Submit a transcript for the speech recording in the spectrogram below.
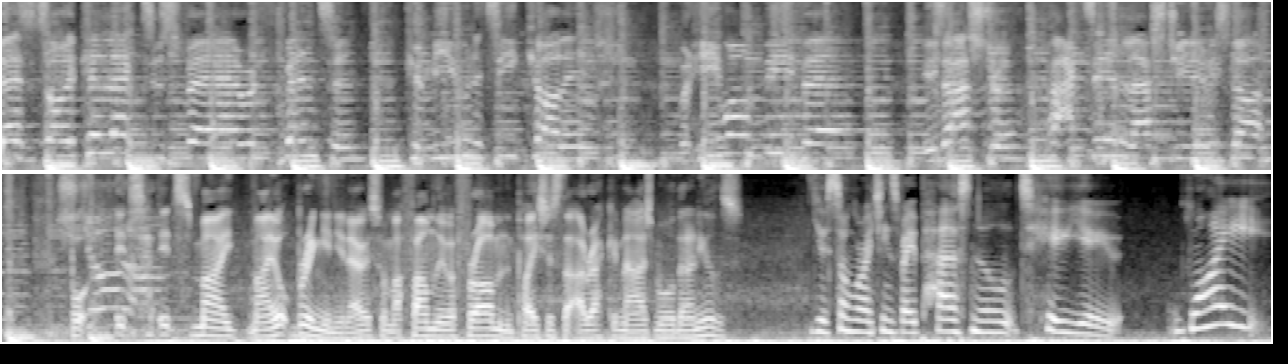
There's a toy collector's fair at Fenton Community College, but he won't be there his Astra packed in last year. He's got. But it's it's my my upbringing, you know. It's where my family were from and the places that I recognise more than any others. Your songwriting is very personal to you. Why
